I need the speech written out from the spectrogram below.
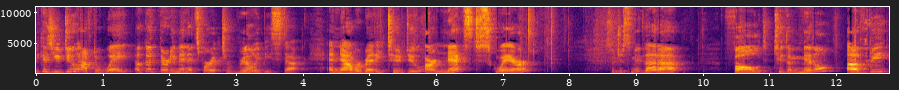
because you do have to wait a good 30 minutes for it to really be stuck. And now we're ready to do our next square. So just move that up, fold to the middle of the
